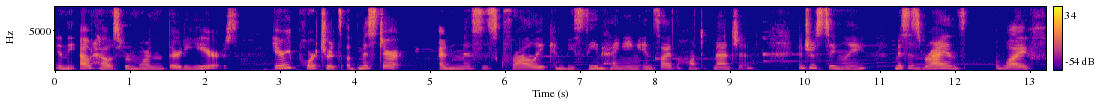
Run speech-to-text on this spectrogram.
in the outhouse for more than 30 years. Eerie portraits of Mr and Mrs. Crawley can be seen hanging inside the haunted mansion. Interestingly, Mrs. Ryan's wife,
